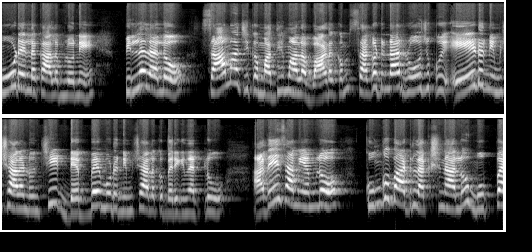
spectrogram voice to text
మూడేళ్ళ కాలంలోనే పిల్లలలో సామాజిక మాధ్యమాల వాడకం సగటున రోజుకు ఏడు నిమిషాల నుంచి డెబ్బై మూడు నిమిషాలకు పెరిగినట్లు. అదే సమయంలో కుంగుబాటు లక్షణాలు ముప్పై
